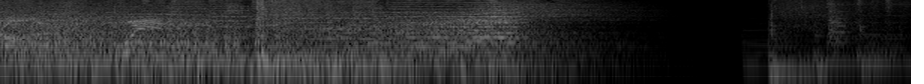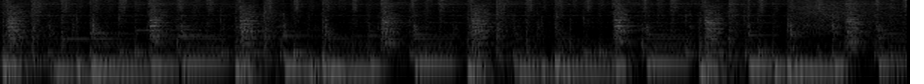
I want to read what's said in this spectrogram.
Brawler.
